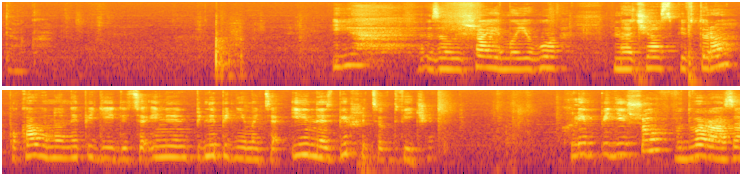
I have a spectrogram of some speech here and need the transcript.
Так. І залишаємо його на час-півтора, поки воно не підійдеться і не, не підніметься, і не збільшиться вдвічі. Хліб підійшов в два рази.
